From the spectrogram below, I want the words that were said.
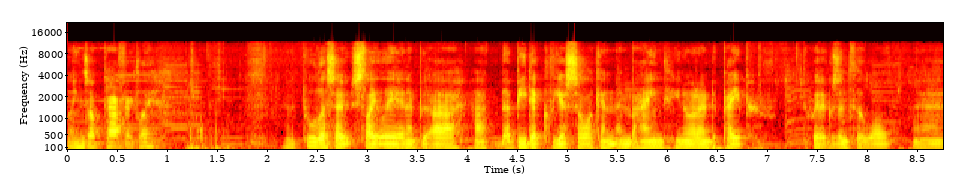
Lines up perfectly. Pull this out slightly and I put a, a, a, bead of clear silicon in behind, you know, around the pipe where it goes into the wall. Uh,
